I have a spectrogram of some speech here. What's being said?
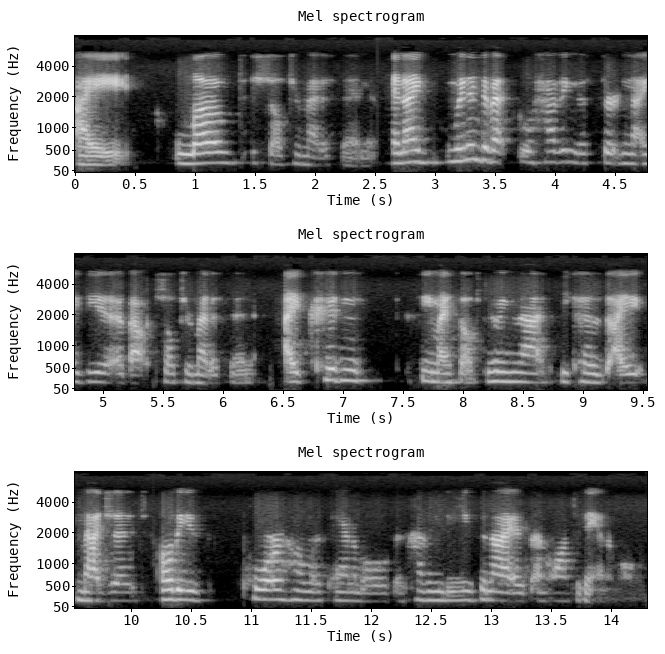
I loved shelter medicine. And I went into vet school having this certain idea about shelter medicine. I couldn't see myself doing that because I imagined all these poor homeless animals and having to euthanize unwanted animals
